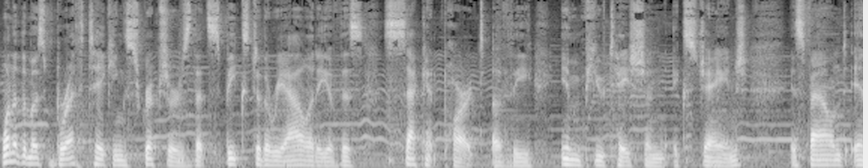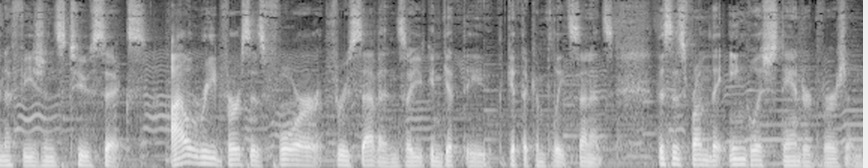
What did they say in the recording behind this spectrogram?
One of the most breathtaking scriptures that speaks to the reality of this second part of the imputation exchange is found in Ephesians 2 6. I'll read verses 4 through 7 so you can get the, get the complete sentence. This is from the English Standard Version.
